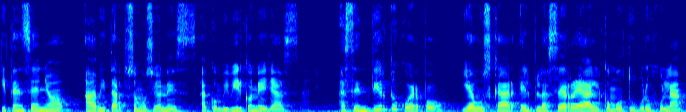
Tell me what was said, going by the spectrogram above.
y te enseño a habitar tus emociones, a convivir con ellas, a sentir tu cuerpo y a buscar el placer real como tu brújula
